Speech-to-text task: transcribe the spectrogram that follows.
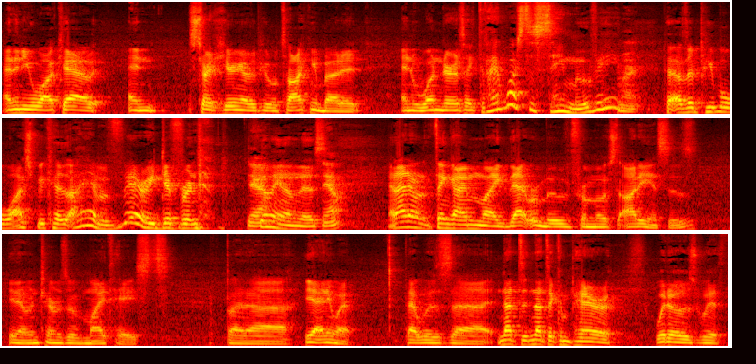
and then you walk out and start hearing other people talking about it and wonder, "It's like, did I watch the same movie Right. that other people watched?" Because I have a very different Yeah. feeling on this. Yeah. And I don't think I'm like that removed from most audiences, you know, in terms of my tastes. But uh, yeah, anyway, that was uh, not to not to compare Widows with,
